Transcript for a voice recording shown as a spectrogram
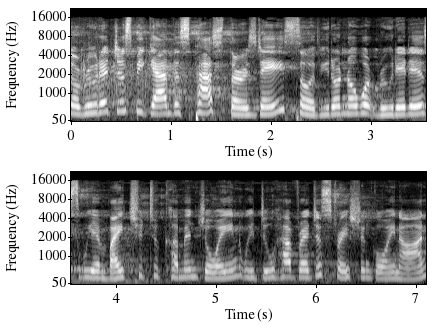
So Rooted just began this past Thursday. So if you don't know what Rooted is, we invite you to come and join. We do have registration going on.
